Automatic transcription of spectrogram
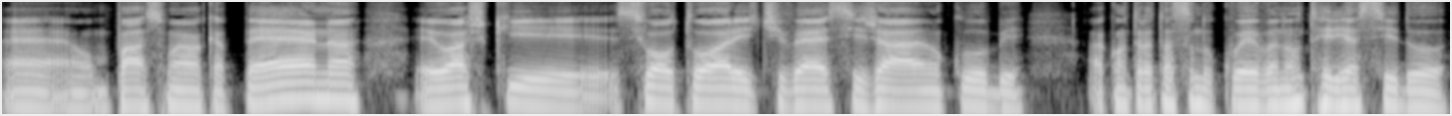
é, um passo maior que a perna. Eu acho que se o Autori tivesse já no clube, a contratação do Cueva não teria sido,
